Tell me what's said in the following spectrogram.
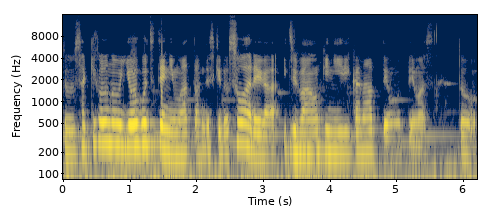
と先ほどの用語辞典にもあったんですけど、ソアレが一番お気に入りかなって思っています。うん、と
